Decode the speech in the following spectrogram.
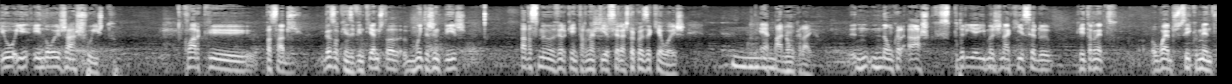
eu ainda hoje já acho isto. Claro que passados 10 ou 15, 20 anos, muita gente diz estava-se mesmo a ver que a internet ia ser esta coisa que é hoje. Hum. É pá, não creio. Não, acho que se poderia imaginar que ia ser que a internet, a web especificamente,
